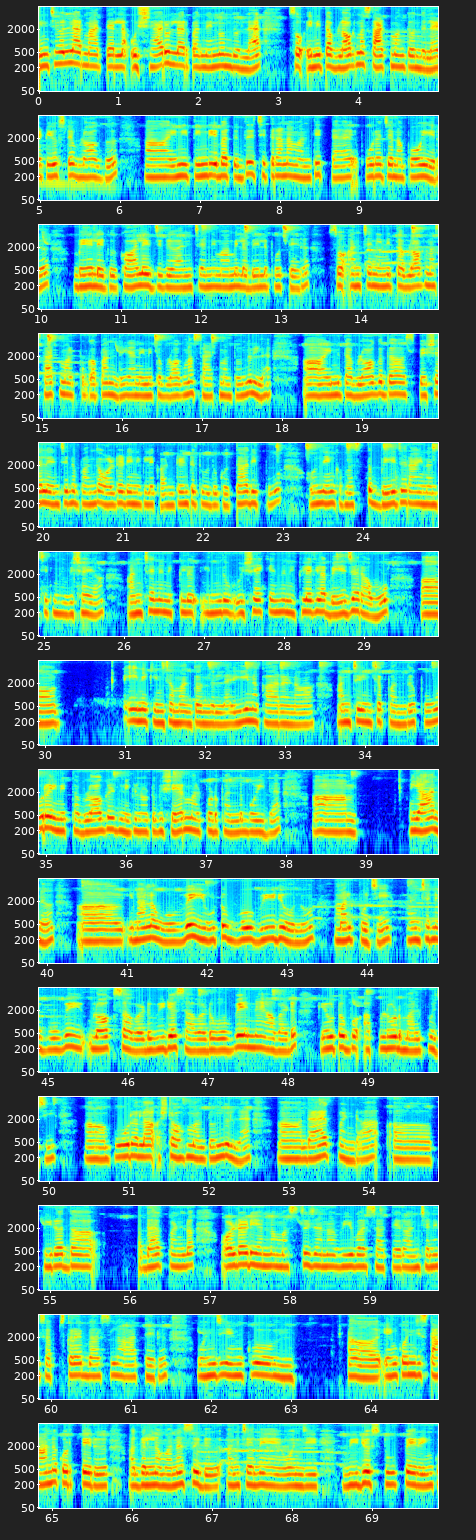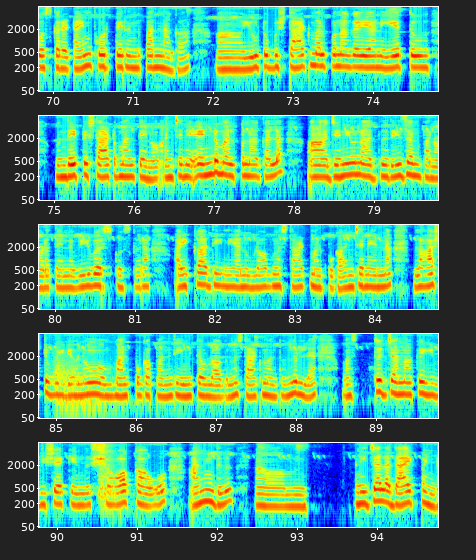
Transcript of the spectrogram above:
ಎಂಚೊಲ್ಲಾರ್ ಮಾತೆಲ್ಲ ಹುಷಾರುಲ್ಲಾರ್ ಬಂದು ಇನ್ನೊಂದುಲ್ಲ ಸೊ ಇನ್ನಿತ ವ್ಲಾಗ್ನ ಸ್ಟಾರ್ಟ್ ಮಂತೊಂದಿಲ್ಲ ಟ್ಯೂಸ್ಡೇ ವ್ಲಾಗ್ ಇನಿ ತಿಂಡಿ ಬತ್ತದ್ದು ಚಿತ್ರಾನ್ನ ಮಂತಿತ್ತ ಪೂರ ಜನ ಪೋಯೆರ್, ಬೇಲೆಗ್ ಕಾಲೇಜ್ಗ್ ಅಂಚನೆ ಮಾಮಿಲ ಬೇಲೆ ಪೂತೇರು. ಸೊ ಅಂಚನೆ ಇನ್ನಿತ ವ್ಲಾಗ್ನ ಸ್ಟಾರ್ಟ್ ಮಲ್ಪುಗ ಬಂದು. ಯಾನ್ ಇನ್ನಿತ ವ್ಲಾಗ್ನ ಸ್ಟಾರ್ಟ್ ಮಂತೊಂದಿಲ್ಲ ಇನ್ನಿತ ವ್ಲಾಗ್ದ ಸ್ಪೆಷಲ್ ಎಂಚಿನ ಬಂದು ಆಲ್ರೆಡಿ ನಿಕ್ಲೆ ಕಂಟೆಂಟ್ ತೂದು ಗೊತ್ತಾದಿಪ್ಪು. ಒಂದು ಹೆಂಗೆ ಮಸ್ತ್ ಬೇಜಾರಾಯಿನ ಅಂಚಿತ್ತಿನ ವಿಷಯ. ಅಂಚನೆ ನಿಕ್ಲ, ಇಂದು ವಿಷಯಕ್ಕೆಂದು ನಿಕ್ಲೆಗ್ಲ ಬೇಜಾರಾವು ಏನಕ್ಕೆ ಇಂಚ ಮಂತೊಂದುಲ್ಲ ಈನ ಕಾರಣ, ಅಂಚೆ ಇಂಚ ಪಂದ್, ಪೂರ ಇನ್ನಿತ್ತ ವ್ಲಾಗ್ ನಿಕ್ಲನೊಟ್ಟಿಗೆ ಶೇರ್ ಮಲ್ಪೊಡು ಪಂದ್ ಬೊಯ್ದೆ. ಯಾನ್ ನನ ಒವ್ವೇ ಯೂಟ್ಯೂಬ್ ವೀಡಿಯೋನು ಮಲ್ಪುಜಿ, ಅಂಚನೆ ಒವ್ವೇ ವ್ಲಾಗ್ಸ್ ಆವಡ್ ವೀಡಿಯೋಸ್ ಆವಡ್ ಒವ್ವೇನೆ ಆವಡ್ ಯೂಟ್ಯೂಬ್ ಅಪ್ಲೋಡ್ ಮಲ್ಪುಜಿ. ಪೂರಲ ಸ್ಟಾಪ್ ಮಂತೊಂದುಲ್ಲೆ. ದಾಯಕ್ ಪಂಡ ಪಿರದ ದಾಯಕ್ ಪಂಡ ಆಲ್ರೆಡಿ ಎನ್ನ ಮಸ್ತ್ ಜನ ವ್ಯೂವರ್ಸ್ ಆತೆರ್. ಅಂಚನೆ ಸಬ್ಸ್ಕ್ರೈಬರ್ಸ್ಲ ಆತೆರ್. ಒಂಜಿ ಎಂಕು ಎಂಕೊಂಜಿ ಸ್ಥಾನ ಕೊರ್ಪೆರ್ ಅಗಲ್ನ ಮನಸ್ಸುಡು, ಅಂಚನೆ ಒಂಜಿ ವೀಡಿಯೋಸ್ ತೂಪೆರ್, ಎಂಕೋಸ್ಕರ ಟೈಮ್ ಕೊರ್ಪೆರ್ ಇಂದ್ ಪನ್ನಗ ಯೂಟ್ಯೂಬ್ ಸ್ಟಾರ್ಟ್ ಮಲ್ಪುನಗ ಯಾನ್ ಏತ್ ಉಂದೆಟ್ ಸ್ಟಾರ್ಟ್ ಮಲ್ತೆನೋ, ಅಂಚನೆ ಎಂಡ್ ಮಲ್ಪುನಗಲ ಜೆನ್ಯೂನ್ ಆದ್ ರೀಸನ್ ಪನೊಡತೆ ವೀವರ್ಸ್ಗೋಸ್ಕರ ಐಕಾದೀನಿ ಯಾನ್ ವ್ಲಾಗ್ನ ಸ್ಟಾರ್ಟ್ ಮಲ್ಪುಗ, ಅಂಚನೆ ಎನ್ನ ಲಾಸ್ಟ್ ವೀಡಿಯೋನು ಮಲ್ಪುಗ ಪಂದ್ ಇನ್ನಿತ ವ್ಲಾಗ್ನ ಸ್ಟಾರ್ಟ್ ಮಂತೊಂದುಲ್ಲೆ ಮಸ್ತ್ ಜನಕ್ ಈ ವಿಷಯಕ್ಕೆಂದು ಶಾಕ್ ಆವು, ಅಂದ್ ದಾಯಕ್ ಪಂಡ.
